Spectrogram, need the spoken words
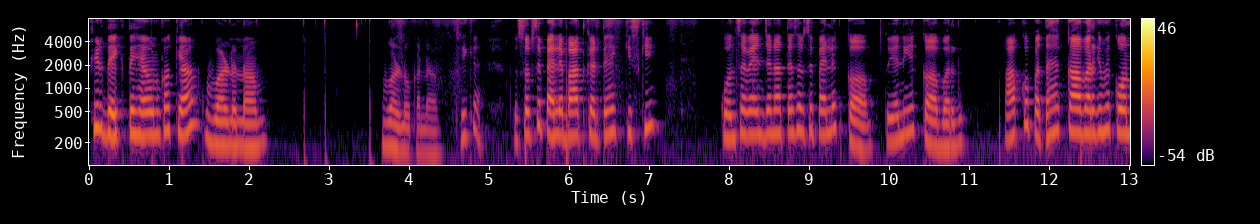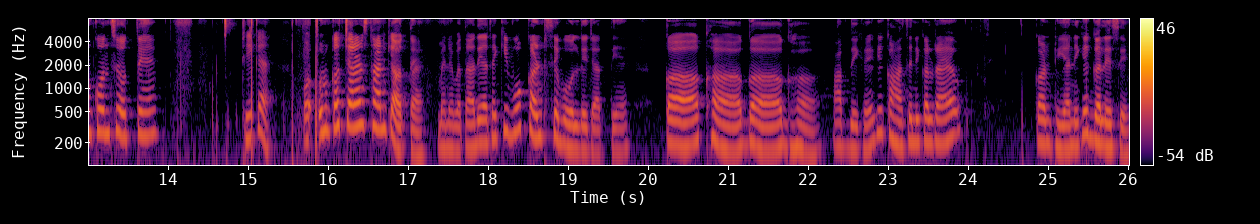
फिर देखते हैं उनका क्या? वर्ण नाम। वर्णों का नाम। ठीक है? तो सबसे पहले बात करते हैं किसकी? कौन सा व्यंजन आता है सबसे पहले? क। तो यानी ये क वर्ग। आपको पता है क वर्ग में कौन कौन से होते हैं? ठीक है? और उनका उच्चारण स्थान क्या होता है? मैंने बता दिया था कि वो कंठ से बोल दे जाते हैं। क, ख, ग, घ। आप देख रहे हैं कि कहाँ से निकल रहा है कंठ, यानी कि गले से।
